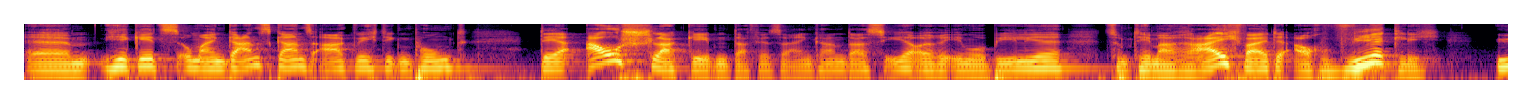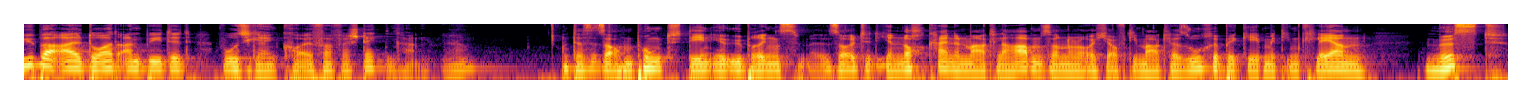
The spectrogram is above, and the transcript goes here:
ähm, hier geht es um einen ganz, ganz arg wichtigen Punkt der ausschlaggebend dafür sein kann, dass ihr eure Immobilie zum Thema Reichweite auch wirklich überall dort anbietet, wo sich ein Käufer verstecken kann. Ja? Und das ist auch ein Punkt, den ihr übrigens, solltet ihr noch keinen Makler haben, sondern euch auf die Maklersuche begeben, mit ihm klären müsst,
